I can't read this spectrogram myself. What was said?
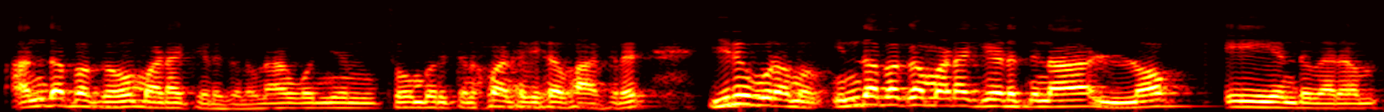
அந்த பக்கமும் மடக்கு எடுக்கணும். நான் கொஞ்சம் சோம்பரித்தனமான வேலை பார்க்குறேன். இருபுறமும் இந்த பக்கம் மடக்கு எடுத்தினா லாக் ஏ என்று வரும்.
